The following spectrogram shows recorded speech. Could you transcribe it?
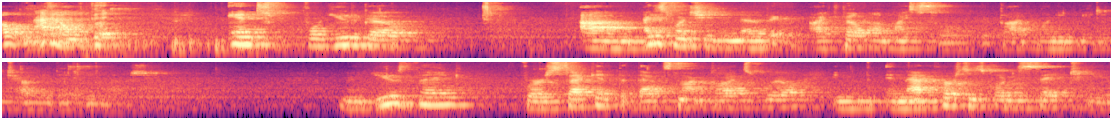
Oh, that helped it. And for you to go, um, I just want you to know that I felt on my soul that God wanted me to tell you that He loves you. When you think for a second that that's not God's will, and, and that person's going to say to you,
